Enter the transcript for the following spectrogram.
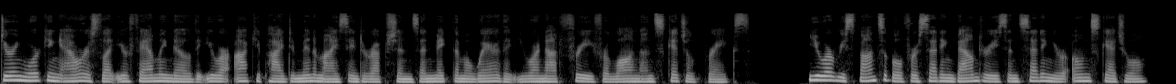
During working hours, let your family know that you are occupied to minimize interruptions and make them aware that you are not free for long unscheduled breaks. You are responsible for setting boundaries and setting your own schedule.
